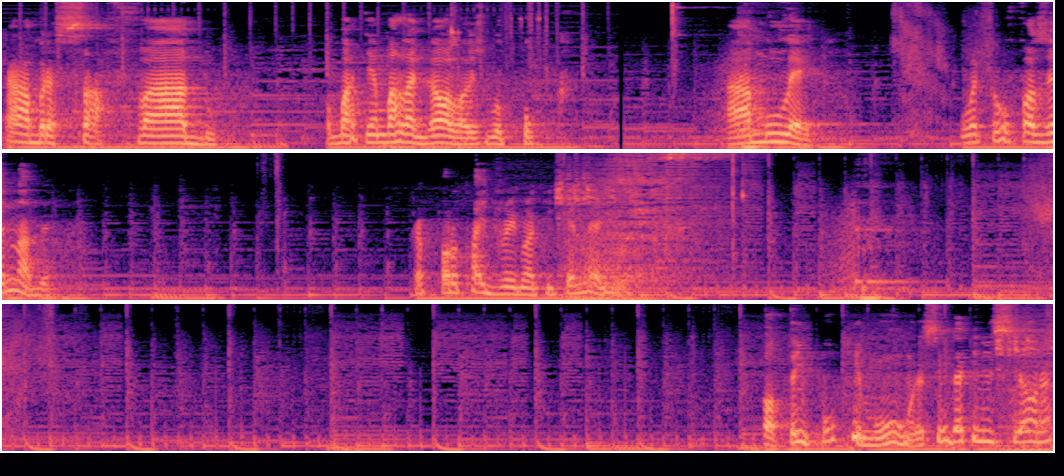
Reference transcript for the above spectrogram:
Cabra safado. Vou bater mais legal lá, o Slowpoke. Ah, moleque. Não é que eu vou fazer nada. Prepara o Ty Dragon aqui que é melhor. tem Pokémon. Esse é deck inicial, né?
